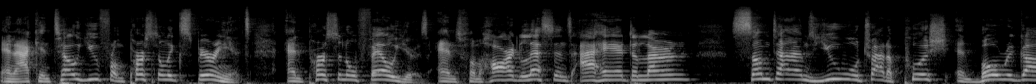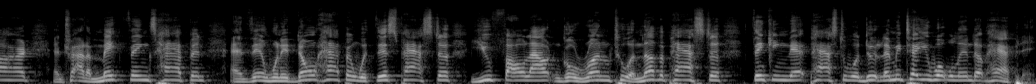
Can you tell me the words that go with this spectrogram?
And I can tell you from personal experience and personal failures and from hard lessons I had to learn Sometimes you will try to push and Beauregard and try to make things happen. And then when it don't happen with this pastor, you fall out and go run to another pastor thinking that pastor will do it. Let me tell you what will end up happening.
